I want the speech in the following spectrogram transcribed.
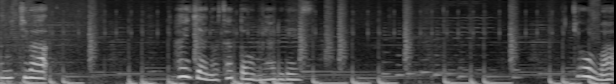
んにちは。ハイジャーの佐藤美春です。今日は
